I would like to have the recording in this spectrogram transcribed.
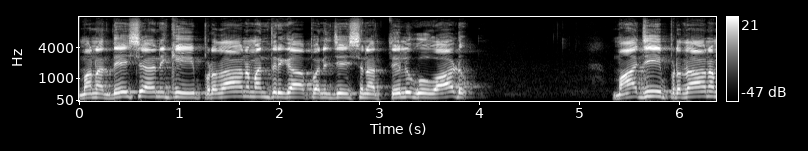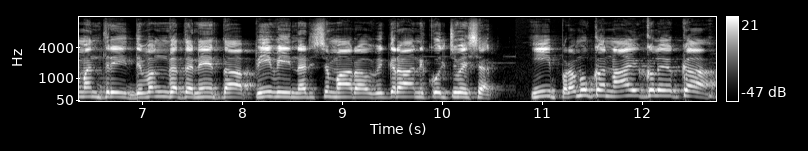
మన దేశానికి ప్రధానమంత్రిగా పనిచేసిన తెలుగువాడు మాజీ ప్రధానమంత్రి దివంగత నేత పివి నరసింహారావు విగ్రహాన్ని కూల్చివేశారు. ఈ ప్రముఖ నాయకుల యొక్క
